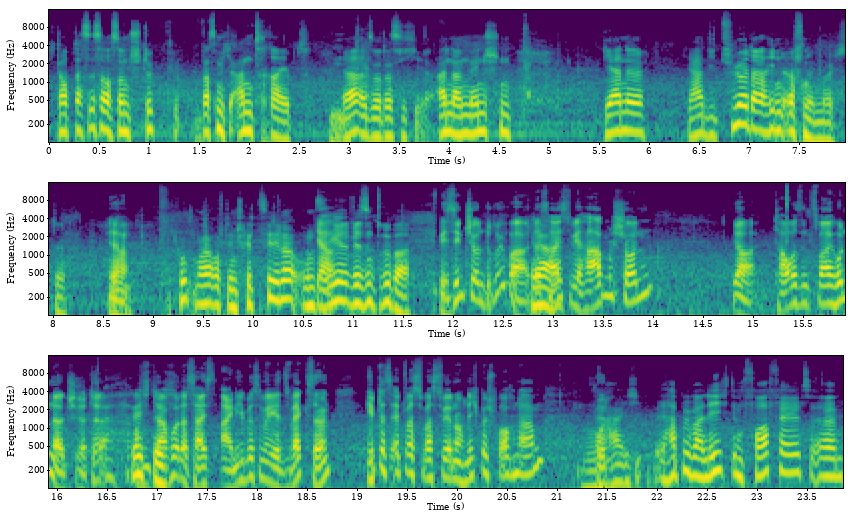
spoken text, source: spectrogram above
ich glaube, das ist auch so ein Stück, was mich antreibt. Ja, also, dass ich anderen Menschen gerne ja, die Tür dahin öffnen möchte. Ja. Ich guck mal auf den Schrittzähler und Ja. sehe, wir sind drüber. Wir sind schon drüber. Das Ja. heißt, wir haben schon ja, 1200 Schritte auf Richtig. Tacho. Das heißt, einige müssen wir jetzt wechseln. Gibt es etwas, was wir noch nicht besprochen haben? Ja, ich habe überlegt im Vorfeld, ähm,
